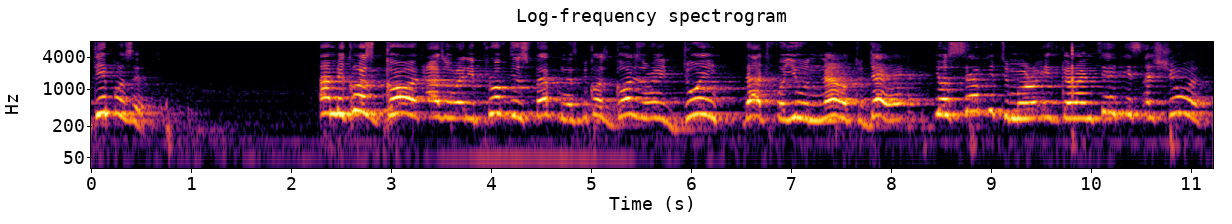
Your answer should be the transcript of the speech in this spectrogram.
deposit. And because God has already proved his faithfulness, because God is already doing that for you now, today, your safety tomorrow is guaranteed, it's assured.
